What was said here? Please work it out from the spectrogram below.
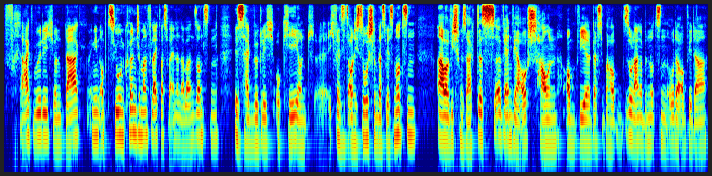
fragwürdig und da in den Optionen könnte man vielleicht was verändern, aber ansonsten ist es halt wirklich okay und äh, ich finde es jetzt auch nicht so schlimm, dass wir es nutzen. Aber wie schon gesagt, das äh, werden wir auch schauen, ob wir das überhaupt so lange benutzen oder ob wir da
